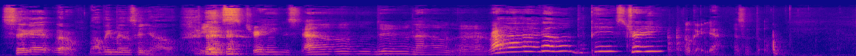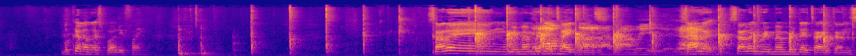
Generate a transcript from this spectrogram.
sé que, bueno, papi me ha enseñado. Trains sounding louder, ride on the peace train. Ok, ya, eso es todo. Búscalo en Spotify. Sale en Remember the Titans. Sale, sale en Remember the Titans.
